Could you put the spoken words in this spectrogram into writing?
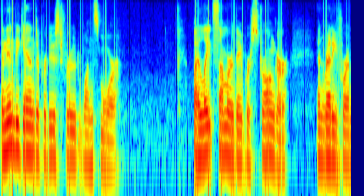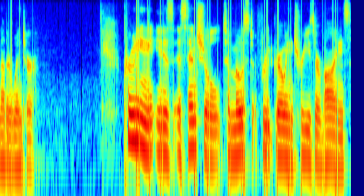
and then began to produce fruit once more. By late summer, they were stronger and ready for another winter. Pruning is essential to most fruit growing trees or vines.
